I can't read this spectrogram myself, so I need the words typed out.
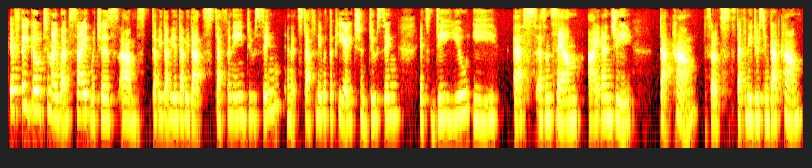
If they go to my website, which is um, www.stephanie and it's Stephanie with the PH and Duesing, it's D U E S as in Sam, I N G dot com. So it's stephanieduesing.com.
